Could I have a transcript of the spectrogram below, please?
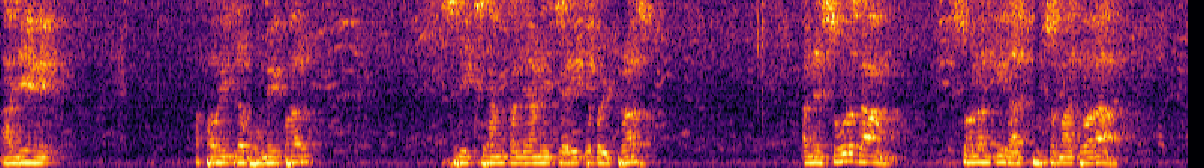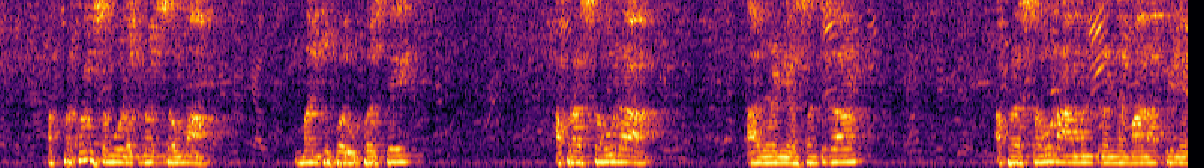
આજે આ પવિત્ર ભૂમિ પર શ્રી શ્યામ કલ્યાણી ચેરિટેબલ ટ્રસ્ટ અને સોળ ગામ સોલંકી રાજપૂત સમાજ દ્વારા આ પ્રથમ સમૂહ લગ્નોત્સવમાં મંચ ઉપર ઉપસ્થિત આપણા સૌના આદરણીય સંતગણ આપણા સૌના આમંત્રણને માન આપીને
